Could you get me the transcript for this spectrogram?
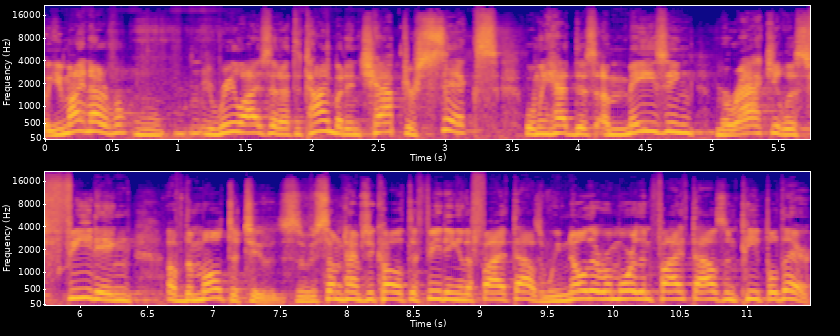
You might not have realized it at the time, but in chapter 6, when we had this amazing, miraculous feeding of the multitudes, sometimes we call it the feeding of the 5,000. We know there were more than 5,000 people there.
